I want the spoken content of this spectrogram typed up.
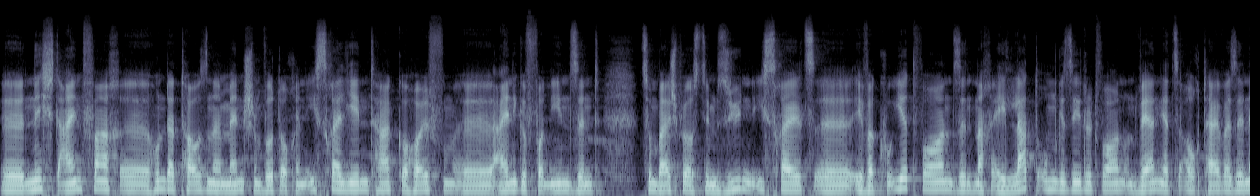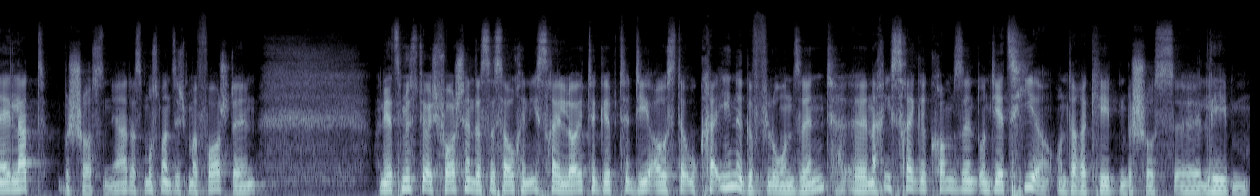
äh, nicht einfach. Äh, Hunderttausenden Menschen wird auch in Israel jeden Tag geholfen. Äh, einige von ihnen sind zum Beispiel aus dem Süden Israels äh, evakuiert worden, sind nach Eilat umgesiedelt worden und werden jetzt auch teilweise in Eilat beschossen. Ja, das muss man sich mal vorstellen. Und jetzt müsst ihr euch vorstellen, dass es auch in Israel Leute gibt, die aus der Ukraine geflohen sind, äh, nach Israel gekommen sind und jetzt hier unter Raketenbeschuss äh, leben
